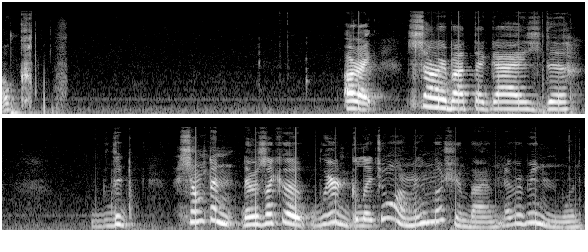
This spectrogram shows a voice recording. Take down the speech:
Oh, Alright. Sorry about that, guys. The the something there was like a weird glitch. Oh, I'm in a mushroom biome. Never been in one.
